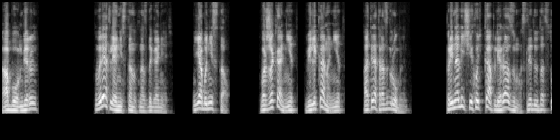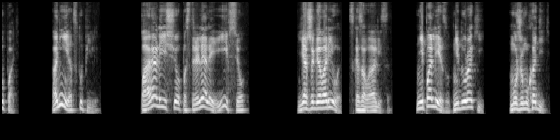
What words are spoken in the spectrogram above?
А бомберы? Вряд ли они станут нас догонять. Я бы не стал. Вожака нет, великана нет. Отряд разгромлен. При наличии хоть капли разума следует отступать. Они и отступили. Поорали еще, постреляли и все. «Я же говорила», — сказала Алиса. «Не полезут, не дураки. Можем уходить.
